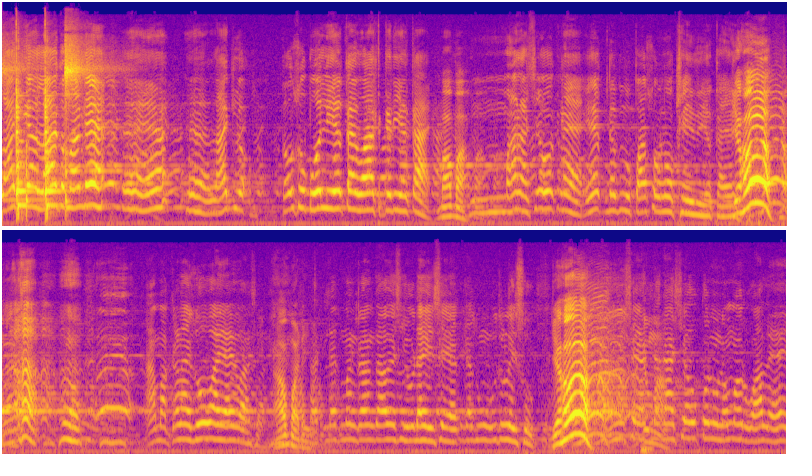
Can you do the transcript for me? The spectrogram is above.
લાગ્યા લાગ માંડે. લાગ્યો. કહું છું બોલી એકાય વાત કરી એકાય મામા. મારા સેવક ને એક ડગલું પાછો નો ખેવી એકાય. આમાં ઘણા જોવાય આવ્યા છે. આ મળી એટલે જ મને રંગ આવે છે ઉડાય છે એટલે જ હું ઉજળી છું. જે હો! આશા સેવકોનું અમારું હાલે હે.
